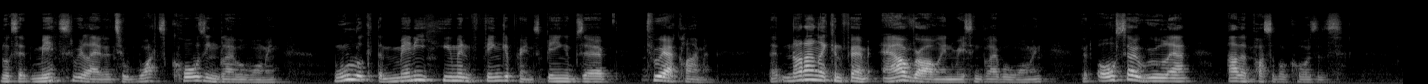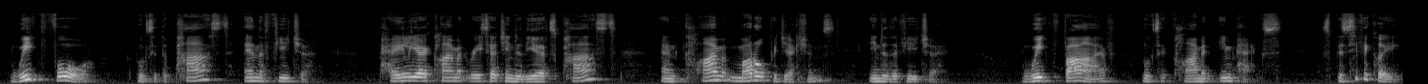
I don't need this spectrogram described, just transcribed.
looks at myths related to what's causing global warming we'll look at the many human fingerprints being observed through our climate. that not only confirm our role in recent global warming, but also rule out other possible causes. Week 4 looks at the past and the future, paleoclimate research into the Earth's past, and climate model projections into the future. Week 5 looks at climate impacts. Specifically,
